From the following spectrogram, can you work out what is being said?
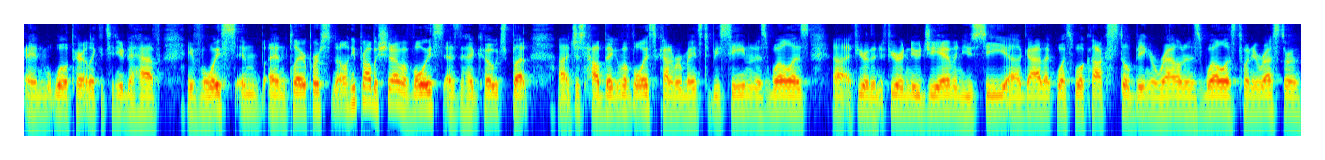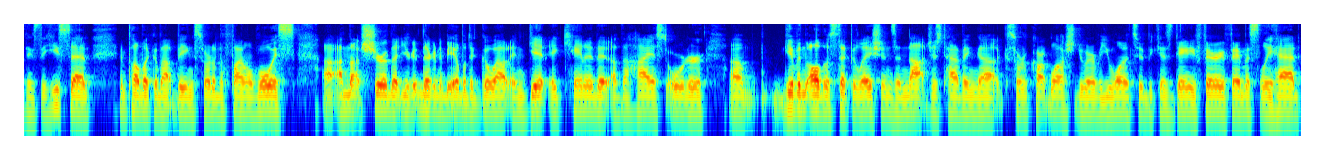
and will apparently continue to have a voice in, in player personnel, he probably should have a voice as the head coach, but uh, just how big of a voice kind of remains to be seen. And as well as if you're the, if you're a new GM GM and you see a guy like Wes Wilcox still being around, as well as Tony Ressler and the things that he said in public about being sort of the final voice, uh, I'm not sure that they're going to be able to go out and get a candidate of the highest order, um, given all those stipulations, and not just having uh, sort of carte blanche to do whatever you wanted to, because Danny Ferry famously had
